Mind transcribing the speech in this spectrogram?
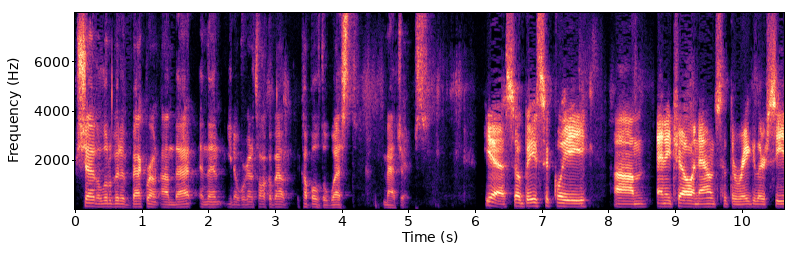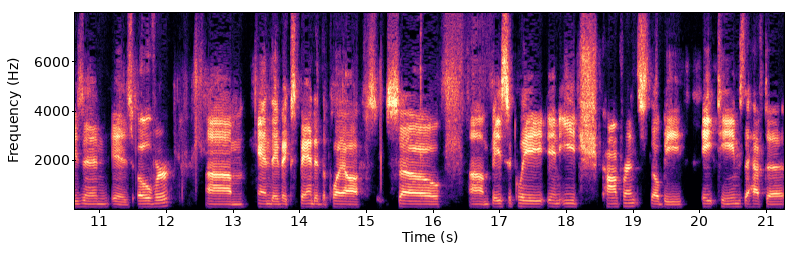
shed a little bit of background on that, and then you know we're going to talk about a couple of the West matchups. Yeah, so basically um, NHL announced that the regular season is over um, and they've expanded the playoffs. So um, basically, in each conference, there'll be eight teams that have to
